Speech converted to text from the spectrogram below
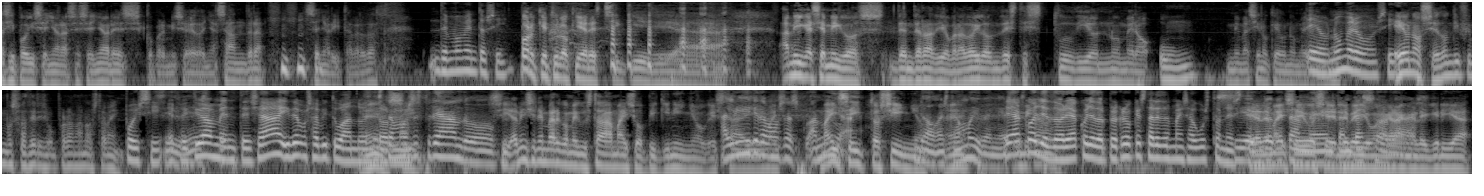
Así pois, señoras e señores, co permiso de doña Sandra, señorita, verdad? De momento sí. Porque tú lo quieres, chiquilla. Amigas e amigos dende Radio Obradoiro, deste estudio número un, me imagino que é o número É o un, número un, sí. Eu non sei, onde fimos facer o programa nós tamén? Pois sí, sí efectivamente, xa idemos habituando. Eh, estamos sí. estreando. Sí, a mí, sin embargo, me gustaba máis o piquiniño que está Ali aí, quedamos máis, a mí... máis eitosiño. Non, está eh? moi ben. É acolledor, é acolledor, pero creo que estaredes máis a gusto neste. Sí, e ademais eu se le veio unha gran alegría,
